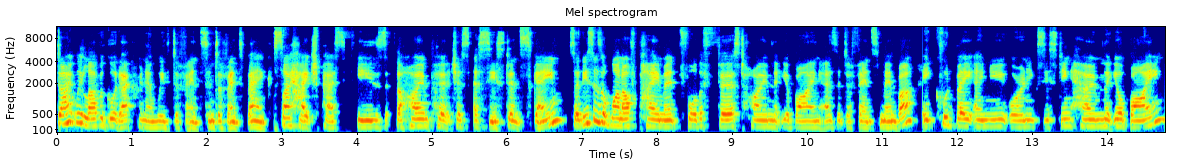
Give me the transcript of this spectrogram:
Don't we love a good acronym with Defence and Defence Bank? So HPAS is the Home Purchase Assistance Scheme. So this is a one off payment for the first home that you're buying as a Defence member. It could be a new or an existing home that you're buying,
